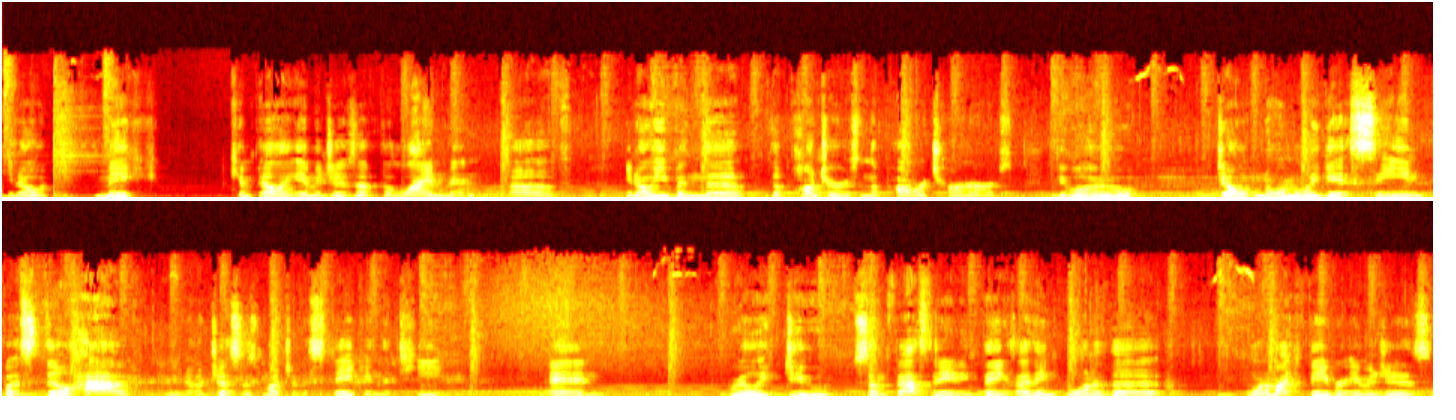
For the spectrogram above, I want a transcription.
you know, make compelling images of the linemen, of, you know, even the, the punters and the punt returners, people who don't normally get seen, but still have, you know, just as much of a stake in the team and really do some fascinating things. I think one of the, one of my favorite images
